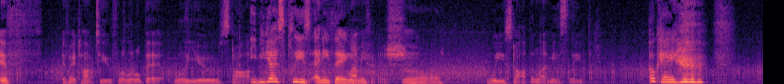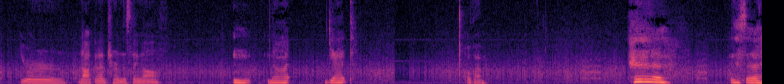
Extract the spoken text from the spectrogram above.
If if I talk to you for a little bit, will you stop? Yes, please, anything. Let me finish. Oh. Will you stop and let me sleep? Okay. You're not gonna turn this thing off? Mm, Not yet. Okay. this uh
